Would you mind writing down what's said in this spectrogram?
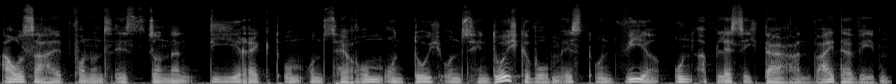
außerhalb von uns ist, sondern direkt um uns herum und durch uns hindurchgewoben ist und wir unablässig daran weiterweben,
